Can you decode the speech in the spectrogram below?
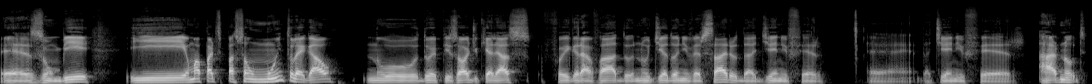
é, zumbi e uma participação muito legal no, do episódio que, aliás, foi gravado no dia do aniversário da Jennifer, é, da Jennifer Arnold.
